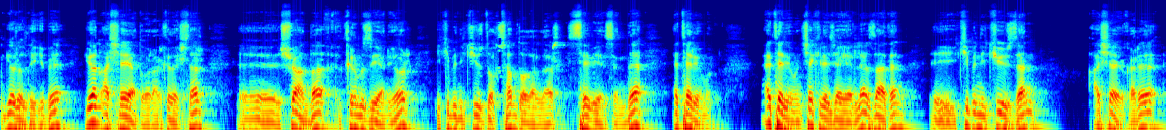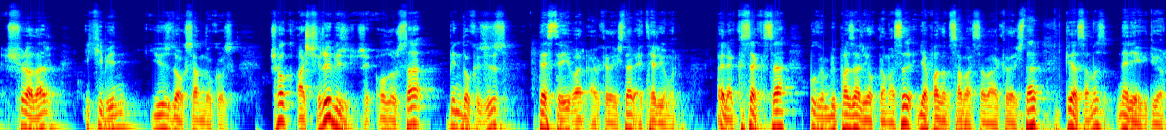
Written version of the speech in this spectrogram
görüldüğü gibi yön aşağıya doğru arkadaşlar e, şu anda kırmızı yanıyor. 2290 dolarlar seviyesinde Ethereum'un. Ethereum'un çekileceği yerler zaten e, 2200'den aşağı yukarı şuralar 2199. Çok aşırı bir şey olursa 1900 desteği var arkadaşlar Ethereum'un. Böyle kısa kısa bugün bir pazar yoklaması yapalım sabah sabah arkadaşlar. Piyasamız nereye gidiyor?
